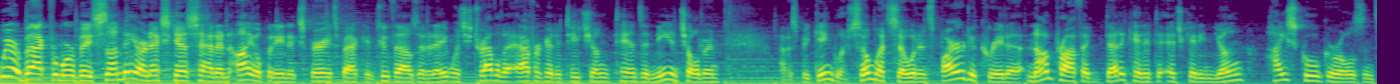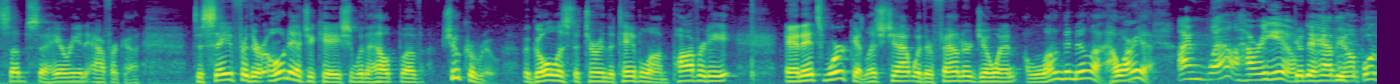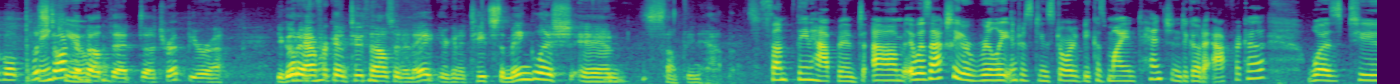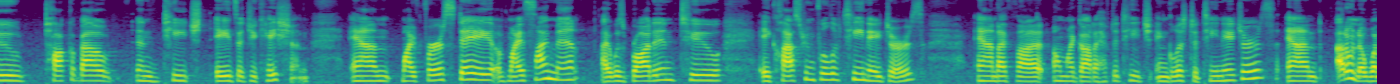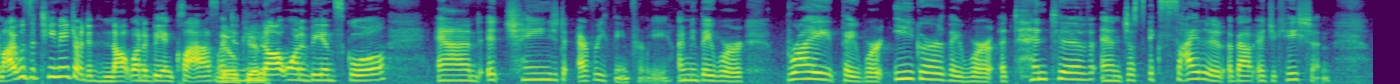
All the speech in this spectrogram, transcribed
We are back for more Bay Sunday. Our next guest had an eye opening experience back in 2008 when she traveled to Africa to teach young Tanzanian children how to speak English. So much so, it inspired her to create a nonprofit dedicated to educating young high school girls in sub Saharan Africa to save for their own education with the help of Shukuru. The goal is to turn the table on poverty and it's working. Let's chat with their founder, JoAnne Longanilla. How are you? I'm well. How are you? Good to have you on board. Well, let's Thank talk you. about that uh, trip. You're, uh, you go to Africa in 2008. You're going to teach some English, and something happens. Something happened. Um, it was actually a really interesting story because my intention to go to Africa was to talk about and teach AIDS education. And my first day of my assignment, I was brought into a classroom full of teenagers and I thought, oh my God, I have to teach English to teenagers. And I don't know, when I was a teenager, I did not want to be in class. No I did kidding. not want to be in school. And it changed everything for me. I mean, they were bright, they were eager, they were attentive, and just excited about education.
